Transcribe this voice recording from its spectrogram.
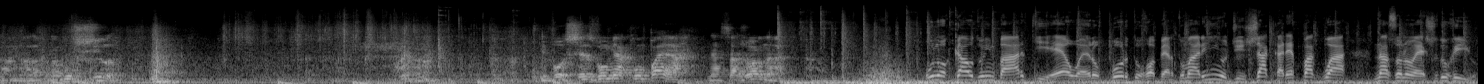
a mala para a mochila. E vocês vão me acompanhar nessa jornada. O local do embarque é o aeroporto Roberto Marinho de Jacarepaguá, na zona oeste do Rio.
